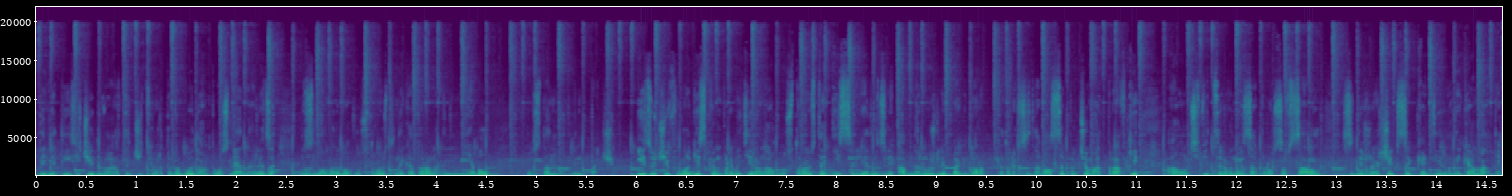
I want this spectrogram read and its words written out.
2024 года после анализа взломанного устройства, на котором не был установлен патч. Изучив логи скомпрометированного устройства, исследователи обнаружили бэкдор, который создавался путем отправки аутентифицированных запросов SAML, содержащих закодированные команды.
